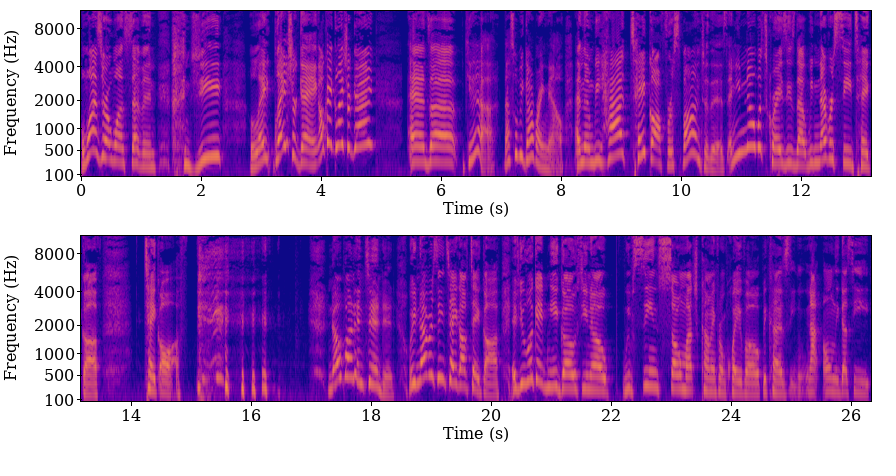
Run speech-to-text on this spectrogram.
1017 G Glacier Gang. Okay, Glacier Gang. And uh, yeah, that's what we got right now. And then we had Takeoff respond to this. And you know what's crazy is that we never see Takeoff take off. no pun intended. We've never seen Takeoff take off. If you look at Migos, you know, we've seen so much coming from Quavo because not only does he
